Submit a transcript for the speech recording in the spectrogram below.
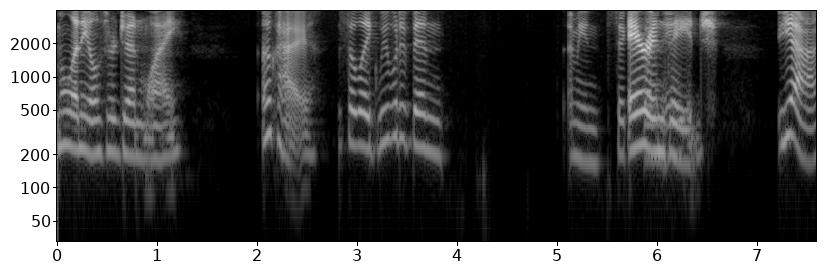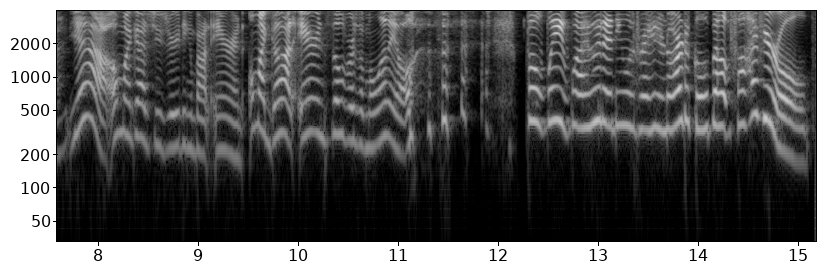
Millennials or Gen Y. Okay. So like we would have been I mean, six Erin's eight. age. Yeah, yeah. Oh my god, she's reading about Erin. Oh my god, Erin Silver's a millennial. But wait, why would anyone write an article about five year olds?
